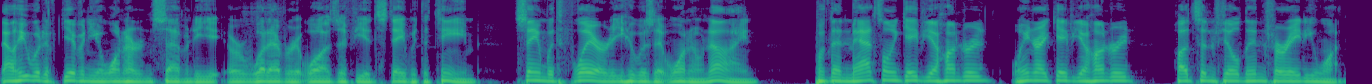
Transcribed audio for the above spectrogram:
Now he would have given you 170 or whatever it was if he had stayed with the team. Same with Flaherty, who was at 109. But then Matz only gave you 100. Wainwright gave you 100. Hudson filled in for 81.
